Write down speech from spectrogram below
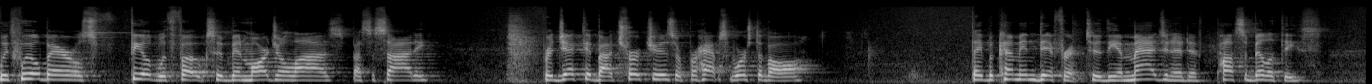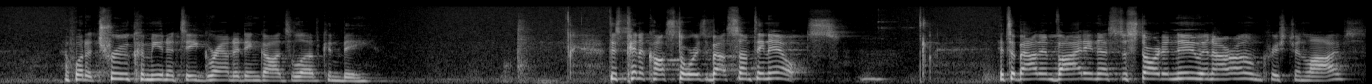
with wheelbarrows filled with folks who've been marginalized by society, rejected by churches, or perhaps worst of all, they become indifferent to the imaginative possibilities of what a true community grounded in God's love can be. This Pentecost story is about something else. It's about inviting us to start anew in our own Christian lives.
